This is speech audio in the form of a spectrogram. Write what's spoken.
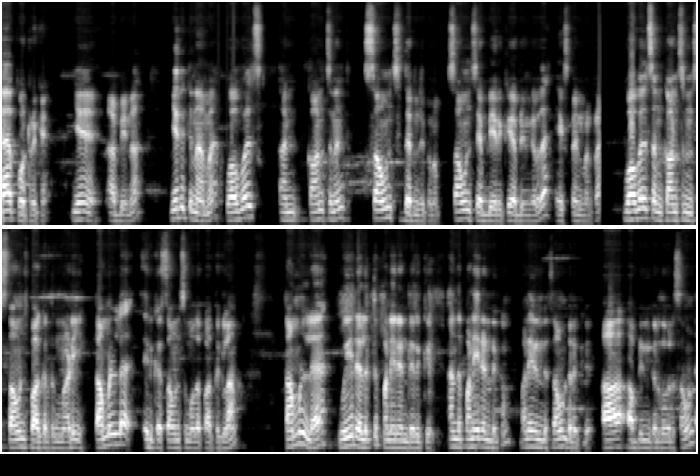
ஆ போட்டிருக்கேன். ஏன் அப்படின்னா இதுக்கு நாம வவல்ஸ் அண்ட் கான்சனன்ட் சவுண்ட்ஸ் தெரிஞ்சுக்கணும். சவுண்ட்ஸ் எப்படி இருக்கு அப்படிங்கிறத எக்ஸ்பிளைன் பண்றேன். வவல்ஸ் அண்ட் கான்சனன்ட் சவுண்ட்ஸ் பாக்குறதுக்கு முன்னாடி தமிழ்ல இருக்க சவுண்ட்ஸ் முத பார்த்துக்கலாம். தமிழ்ல உயிர் எழுத்து பன்னிரெண்டு இருக்கு. அந்த பன்னிரெண்டுக்கும் பன்னிரெண்டு சவுண்ட் இருக்கு. ஆ அப்படிங்கிறது ஒரு சவுண்ட்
